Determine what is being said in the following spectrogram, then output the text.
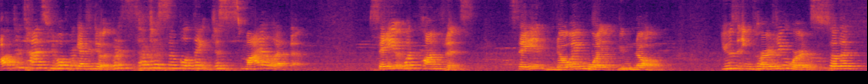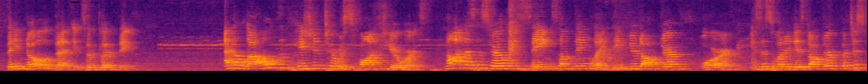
Oftentimes people forget to do it, but it's such a simple thing. Just smile at them. Say it with confidence. Say it knowing what you know. Use encouraging words so that they know that it's a good thing and allow the patient to respond to your words. Not necessarily saying something like, thank you, doctor, or is this what it is, doctor, but just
